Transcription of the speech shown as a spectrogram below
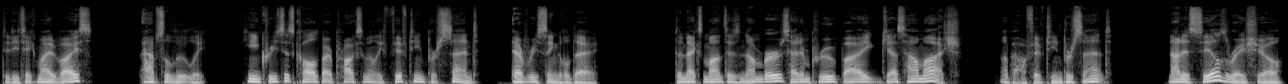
Did he take my advice? Absolutely. He increased his calls by approximately 15% every single day. The next month, his numbers had improved by guess how much? About 15%. Not his sales ratio,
